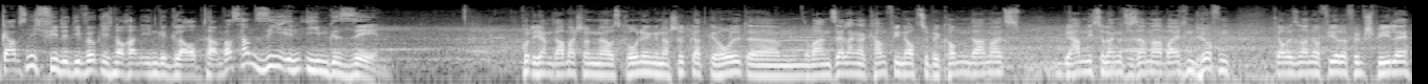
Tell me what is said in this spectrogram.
gab es nicht viele, die wirklich noch an ihn geglaubt haben. Was haben Sie in ihm gesehen? Gut, ich habe ihn damals schon aus Groningen nach Stuttgart geholt. Ähm, war ein sehr langer Kampf, ihn auch zu bekommen damals. Wir haben nicht so lange zusammenarbeiten dürfen. Ich glaube, es waren noch vier oder fünf Spiele.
